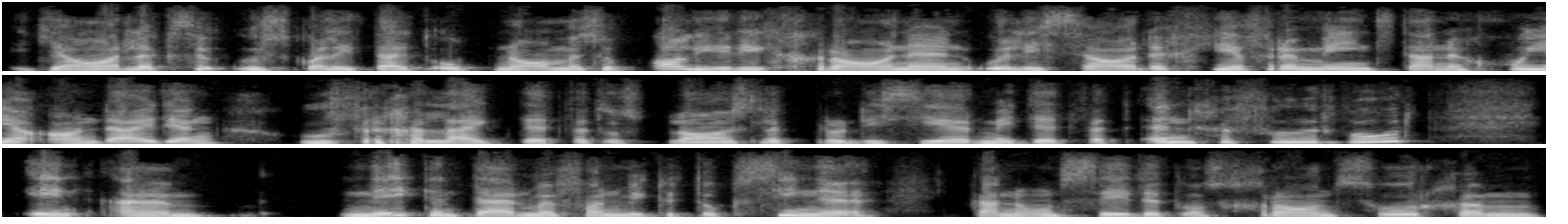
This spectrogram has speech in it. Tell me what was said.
jaarlikse oeskwaliteit opnames op al hierdie grane en oliesade gee vir 'n mens dan 'n goeie aanduiding hoe vergelyk dit wat ons plaaslik produseer met dit wat ingevoer word en ehm um, net in terme van mikotoksine kan ons sê dat ons graansorgum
